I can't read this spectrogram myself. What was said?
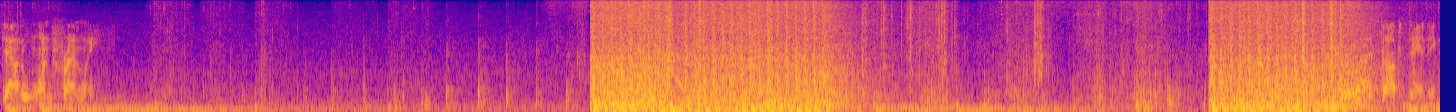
down to one friendly. Four last stop standing.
